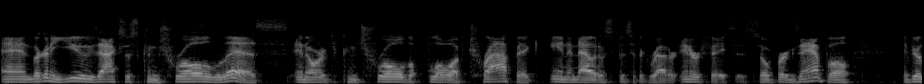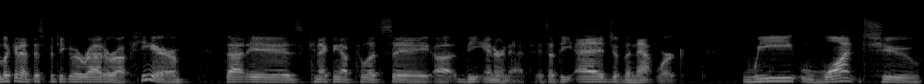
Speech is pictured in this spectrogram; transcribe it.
and they're going to use access control lists in order to control the flow of traffic in and out of specific router interfaces. So, for example, if you're looking at this particular router up here, that is connecting up to, let's say, uh, the internet. It's at the edge of the network. We want to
